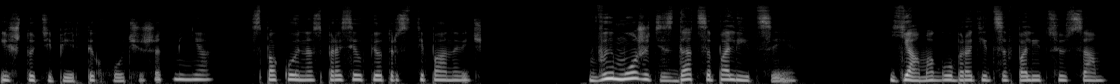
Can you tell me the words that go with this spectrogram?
«И что теперь ты хочешь от меня?» — спокойно спросил Петр Степанович. «Вы можете сдаться полиции. Я могу обратиться в полицию сам.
